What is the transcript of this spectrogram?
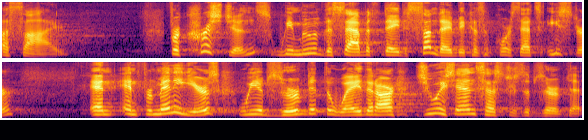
aside. For Christians, we move the Sabbath day to Sunday because, of course, that's Easter. And, and for many years, we observed it the way that our Jewish ancestors observed it.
